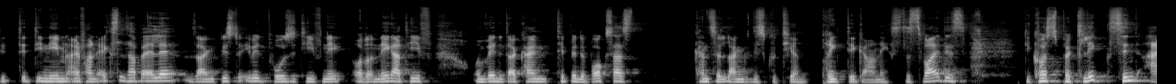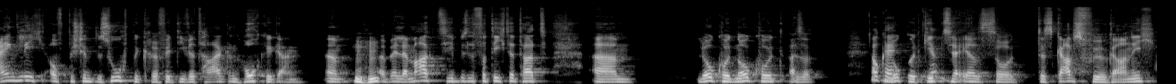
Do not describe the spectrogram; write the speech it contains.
Die, die, die nehmen einfach eine Excel-Tabelle, sagen, bist du EBIT positiv ne oder negativ? Und wenn du da keinen Tipp in der Box hast, kannst du lange diskutieren. Bringt dir gar nichts. Das zweite ist, die Kosten per Klick sind eigentlich auf bestimmte Suchbegriffe, die wir tagen, hochgegangen. Ähm, mhm. Weil der Markt sich ein bisschen verdichtet hat. Ähm, Low-Code, No-Code, also Okay. No-Code gibt es ja. ja erst so, das gab es früher gar nicht.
